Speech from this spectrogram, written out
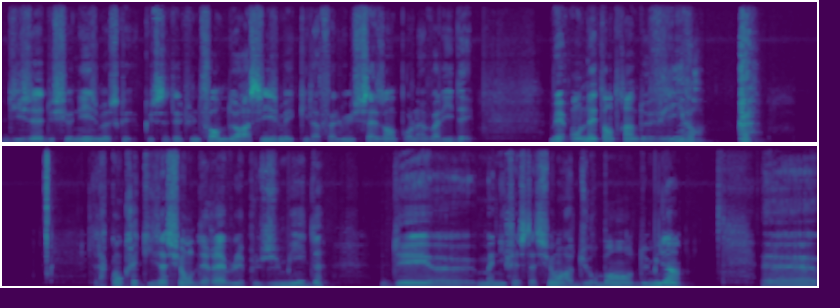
disait du sionisme que, c'était une forme de racisme et qu'il a fallu 16 ans pour l'invalider. Mais on est en train de vivre la concrétisation des rêves les plus humides des euh, manifestations à Durban en 2001. Euh,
